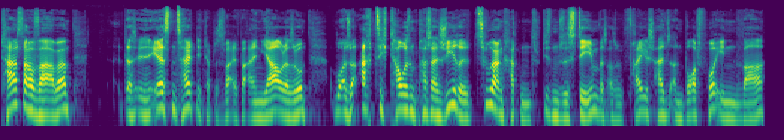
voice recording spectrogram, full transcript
Tatsache war aber, dass in den ersten Zeiten, ich glaube, das war etwa ein Jahr oder so, wo also 80.000 Passagiere Zugang hatten zu diesem System, was also freigeschaltet an Bord vor ihnen war,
